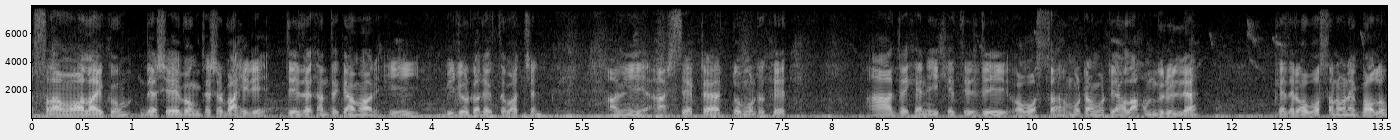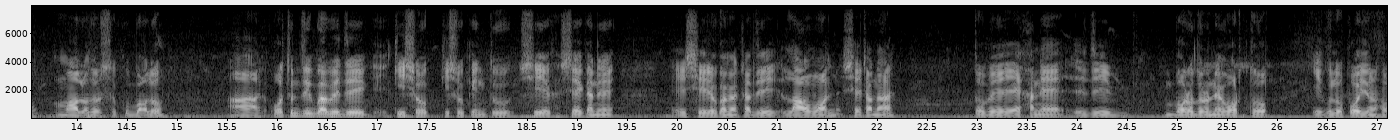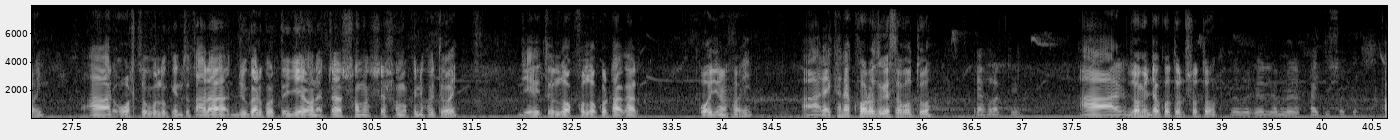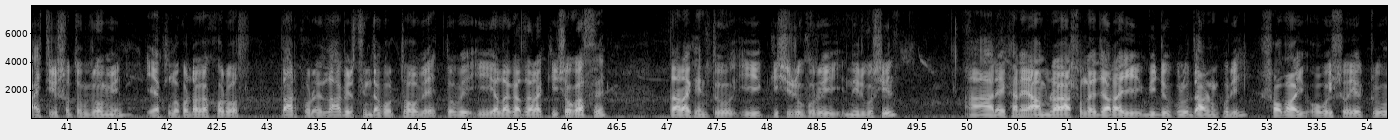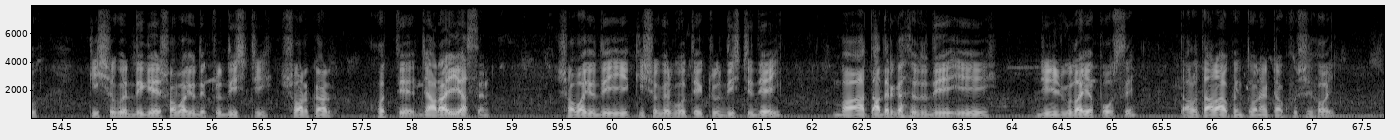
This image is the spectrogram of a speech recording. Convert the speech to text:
আসসালামু আলাইকুম, দেশে এবং দেশের বাহিরে যে যেখান থেকে আমার এই ভিডিওটা দেখতে পাচ্ছেন, আমি আসছি একটা টমেটো ক্ষেত। আর দেখেন এই ক্ষেতের যে অবস্থা, মোটামুটি আলহামদুলিল্লাহ ক্ষেতের অবস্থান অনেক ভালো, মাল আদর্শ খুব ভালো। আর অর্থনৈতিকভাবে যে কৃষক কৃষক কিন্তু সে, সেখানে এই সেই রকম একটা যে লাভবান সেটা না। তবে এখানে যে বড় ধরনের অর্থ, এগুলো প্রয়োজন হয়। আর অর্থগুলো কিন্তু তারা জোগাড় করতে গিয়ে অনেকটা সমস্যার সম্মুখীন হতে হয়। যেহেতু লক্ষ লক্ষ টাকার প্রয়োজন হয়। আর এখানে খরচ গেছে কত? এক লাখ আর জমিটা কত পঁয়ত্রিশ শতক। পঁয়ত্রিশ শতক জমিন এক লক্ষ টাকা খরচ। তারপরে লাভের চিন্তা করতে হবে। তবে এই এলাকা যারা কৃষক আছে তারা কিন্তু এই কৃষির উপরেই নির্ভরশীল। আর এখানে আমরা আসলে যারা এই ভিডিওগুলো ধারণ করি সবাই অবশ্যই একটু কৃষকের দিকে সবাই যদি একটু দৃষ্টি সরকার হতে যারাই আছেন, সবাই যদি এই কৃষকের প্রতি একটু দৃষ্টি দেয় বা তাদের কাছে যদি এই জিনিসগুলো ইয়ে পৌঁছে, তাহলে তারাও কিন্তু অনেকটা খুশি হয়।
